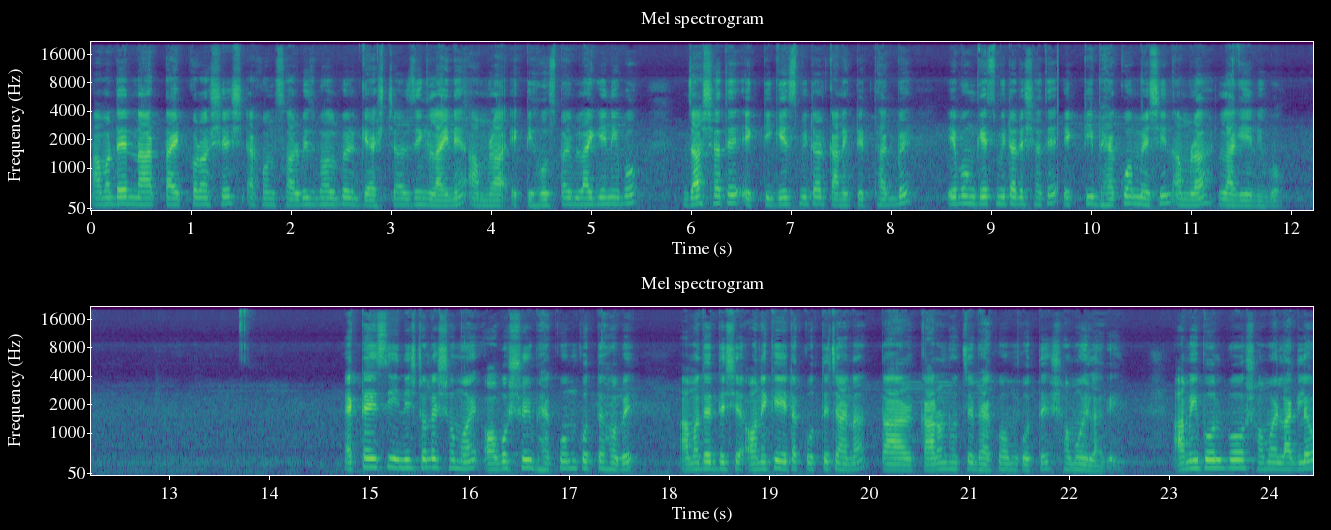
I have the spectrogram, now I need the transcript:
আমাদের নাট টাইট করা শেষ। এখন সার্ভিস ভালভের গ্যাস চার্জিং লাইনে আমরা একটি হোস পাইপ লাগিয়ে নিব, যার সাথে একটি গ্যাস মিটার কানেক্টেড থাকবে এবং গ্যাস মিটারের সাথে একটি ভ্যাকুয়াম মেশিন আমরা লাগিয়ে নিব। একটা এসি ইনস্টলের সময় অবশ্যই ভ্যাকুয়াম করতে হবে। আমাদের দেশে অনেকেই এটা করতে চায় না, তার কারণ হচ্ছে ভ্যাকুয়াম করতে সময় লাগে। আমি বলব সময় লাগলেও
